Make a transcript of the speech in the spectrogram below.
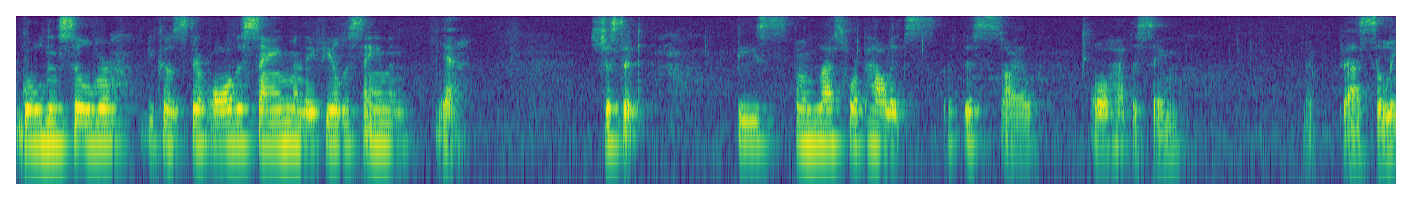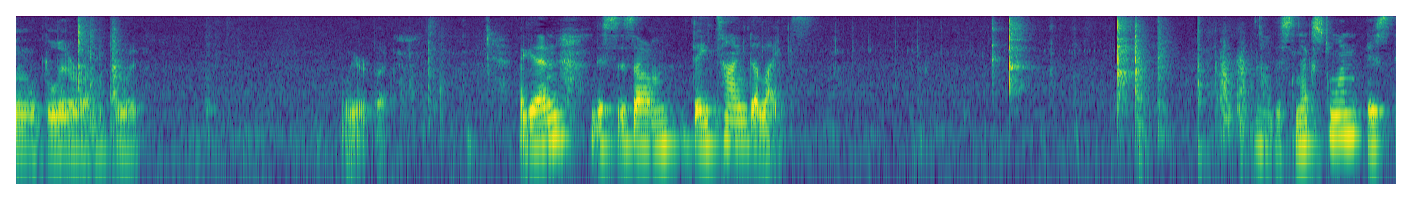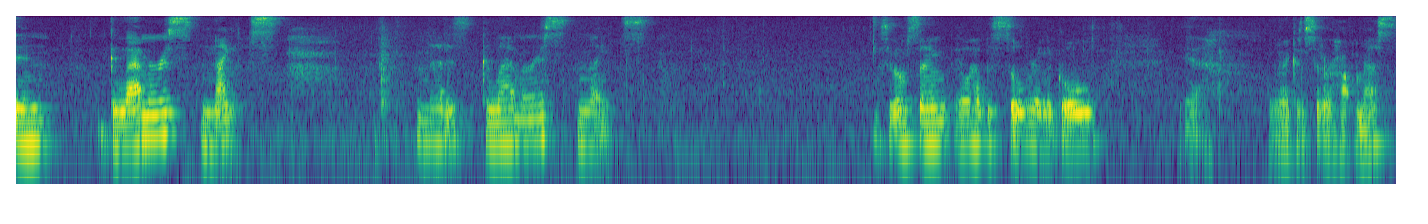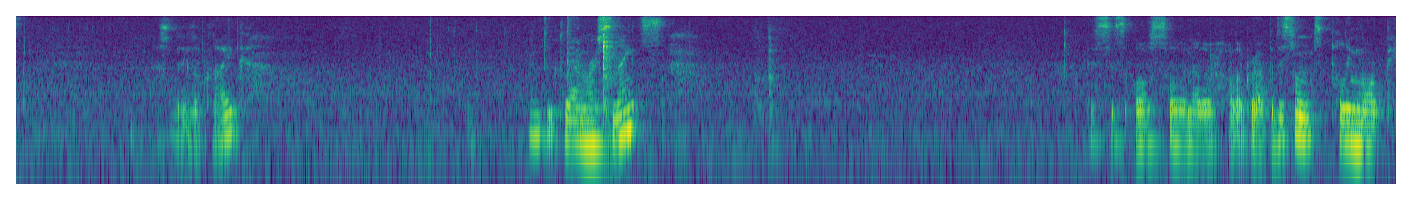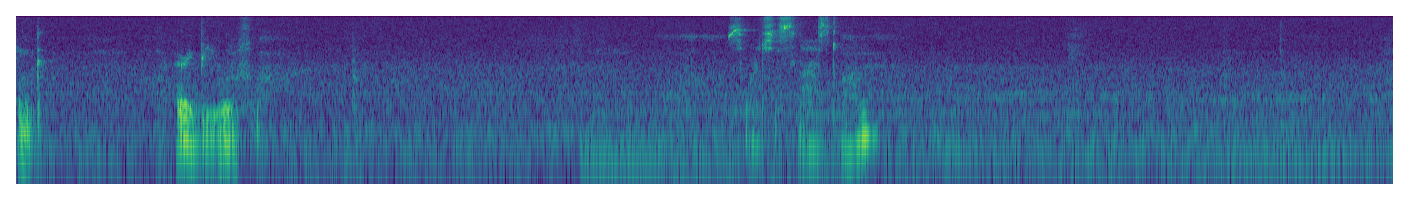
gold and silver because they're all the same and they feel the same and yeah. It's just that these um, last four palettes of this style all have the same like Vaseline with glitter onto it. Weird, but again, this is um Daytime Delights. Now this next one is in Glamorous Nights. And that is Glamorous Nights. You see what I'm saying? They'll have the silver and the gold. Yeah, what I consider a hot mess. That's what they look like. And do Glamorous Nights. This is also another holograph, but this one's pulling more pink. Very beautiful. Swatch this last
